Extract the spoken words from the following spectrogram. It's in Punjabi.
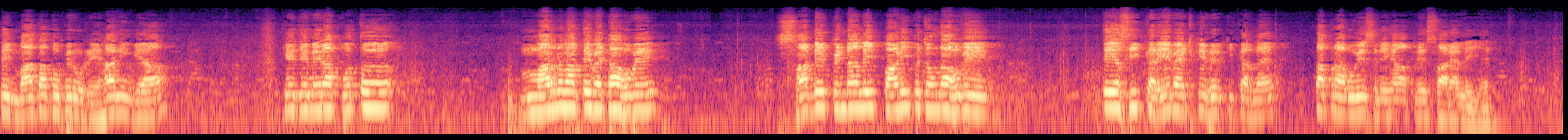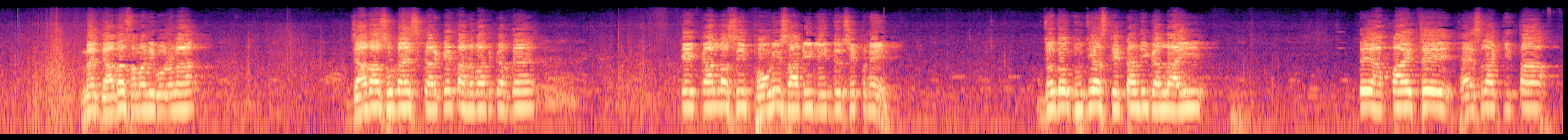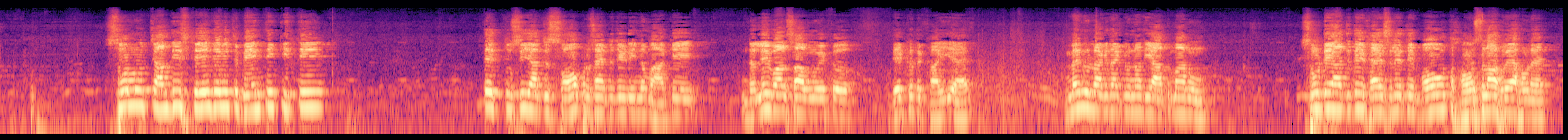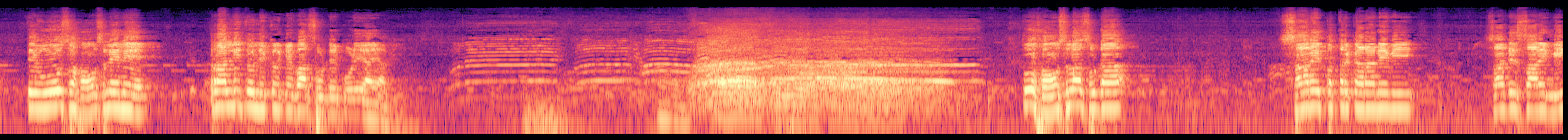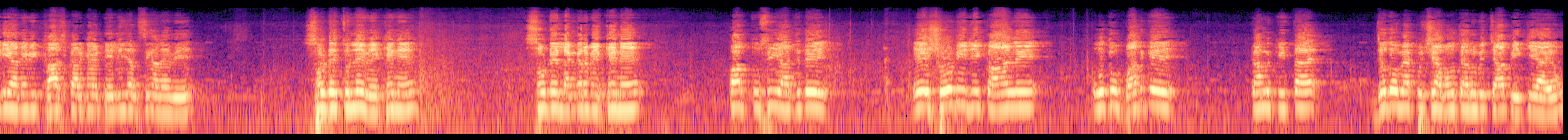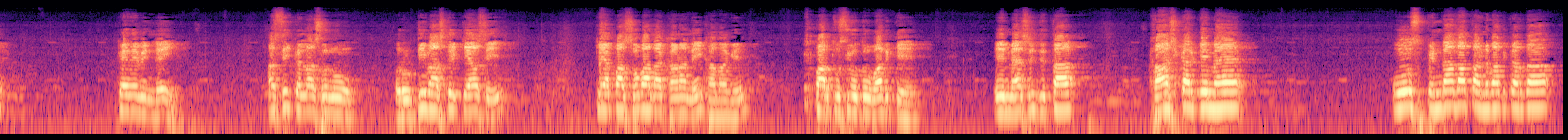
ਤੇ ਮਾਤਾ ਤੋਂ ਫਿਰ ਉਹ ਰਿਹਾ ਨਹੀਂ ਗਿਆ ਕਿ ਜੇ ਮੇਰਾ ਪੁੱਤ ਮਰਨ ਵਾਸਤੇ ਬੈਠਾ ਹੋਵੇ, ਸਾਡੇ ਪਿੰਡਾਂ ਲਈ ਪਾਣੀ ਪਹੁੰਚਾਉਂਦਾ ਹੋਵੇ ਤੇ ਅਸੀਂ ਘਰੇ ਬੈਠ ਕੇ ਫਿਰ ਕੀ ਕਰਨਾ ਹੈ? ਤਾਂ ਪ੍ਰਭੂ ਇਹ ਸੁਨੇਹਾ ਆਪਣੇ ਸਾਰਿਆਂ ਲਈ ਹੈ। ਮੈਂ ਜ਼ਿਆਦਾ ਸਮਾਂ ਨਹੀਂ ਬੋਲਣਾ। ਜ਼ਿਆਦਾ ਤੁਹਾਡਾ ਇਸ ਕਰਕੇ ਧੰਨਵਾਦ ਕਰਦੇ ਹਾਂ ਕਿ ਕੱਲ ਅਸੀਂ ਫੌਰੀ ਸਾਡੀ ਲੀਡਰਸ਼ਿਪ ਨੇ ਜਦੋਂ ਦੂਜੀਆਂ ਸਟੇਟਾਂ ਦੀ ਗੱਲ ਆਈ ਤੇ ਆਪਾਂ ਇੱਥੇ ਫੈਸਲਾ ਕੀਤਾ, ਸੋਨੂੰ ਚਾਂਦੀ ਸਟੇਜ ਦੇ ਵਿੱਚ ਬੇਨਤੀ ਕੀਤੀ ਤੇ ਤੁਸੀਂ ਅੱਜ 100% ਜਿਹੜੀ ਨਿਭਾ ਕੇ ਡੱਲੇਵਾਲ ਸਾਹਿਬ ਨੂੰ ਇੱਕ ਦਿੱਖ ਦਿਖਾਈ ਹੈ। ਮੈਨੂੰ ਲੱਗਦਾ ਕਿ ਉਹਨਾਂ ਦੀ ਆਤਮਾ ਨੂੰ ਤੁਹਾਡੇ ਅੱਜ ਦੇ ਫੈਸਲੇ ਤੇ ਬਹੁਤ ਹੌਸਲਾ ਹੋਇਆ ਹੋਣਾ ਤੇ ਉਸ ਹੌਸਲੇ ਨੇ ਟਰਾਲੀ ਤੋਂ ਨਿਕਲ ਕੇ ਬਾਹਰ ਤੁਹਾਡੇ ਕੋਲੇ ਆਇਆ ਵੀ। ਤੋ ਹੌਸਲਾ ਤੁਹਾਡਾ ਸਾਰੇ ਪੱਤਰਕਾਰਾਂ ਨੇ ਵੀ, ਸਾਡੇ ਸਾਰੇ ਮੀਡੀਆ ਨੇ ਵੀ, ਖਾਸ ਕਰਕੇ ਇੰਟੈਲੀਜੈਂਸੀਆਂ ਨੇ ਵੀ ਤੁਹਾਡੇ ਚੁੱਲ੍ਹੇ ਵੇਖੇ ਨੇ ਤੁਹਾਡੇ ਲੰਗਰ ਵੇਖੇ ਨੇ। ਪਰ ਤੁਸੀਂ ਅੱਜ ਦੇ ਇਹ ਛੋਟੀ ਜੀ ਕਾਲ ਨੇ, ਉਦੋਂ ਵੱਧ ਕੇ ਕੰਮ ਕੀਤਾ ਜਦੋਂ ਮੈਂ ਪੁੱਛਿਆ ਬਹੁਤਿਆਂ ਨੂੰ ਵੀ ਚਾਹ ਪੀ ਕੇ ਆਏ ਹੋ। ਕਹਿੰਦੇ ਵੀ ਨਹੀਂ। ਅਸੀਂ ਕੱਲਾ ਤੁਹਾਨੂੰ ਰੋਟੀ ਵਾਸਤੇ ਕਿਹਾ ਸੀ। ਕਿ ਆਪਾਂ ਸਵੇਰ ਦਾ ਖਾਣਾ ਨਹੀਂ ਖਾਵਾਂਗੇ, ਪਰ ਤੁਸੀਂ ਉਦੋਂ ਵੱਧ ਕੇ ਇਹ ਮੈਸੇਜ ਦਿੱਤਾ। ਖਾਸ ਕਰਕੇ ਮੈਂ ਉਸ ਪਿੰਡਾਂ ਦਾ ਧੰਨਵਾਦ ਕਰਦਾ,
